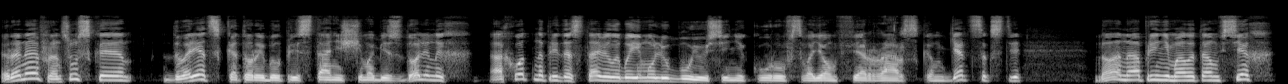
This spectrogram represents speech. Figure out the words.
Рене французская, дворец, который был пристанищем обездоленных, охотно предоставила бы ему любую синекуру в своем феррарском герцогстве, но она принимала там всех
